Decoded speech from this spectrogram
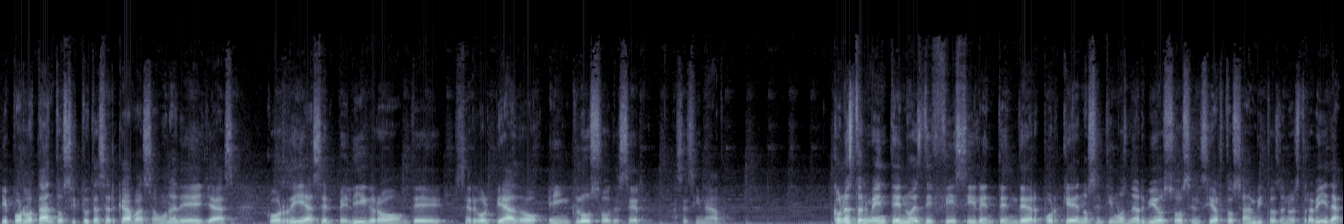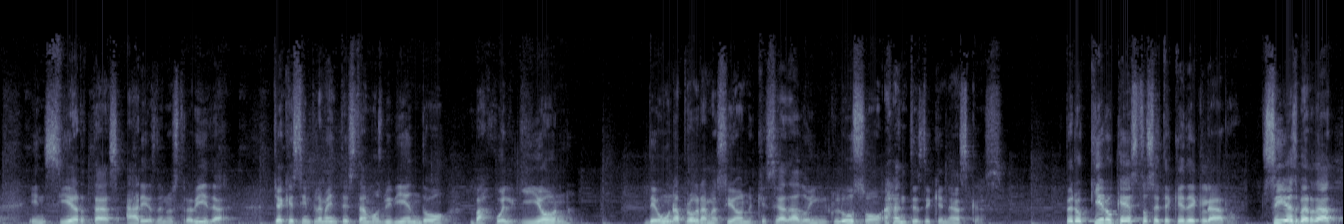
Y por lo tanto, si tú te acercabas a una de ellas, corrías el peligro de ser golpeado e incluso de ser asesinado. Con esto en mente, no es difícil entender por qué nos sentimos nerviosos en ciertos ámbitos de nuestra vida, en ciertas áreas de nuestra vida ya que simplemente estamos viviendo bajo el guion de una programación que se ha dado incluso antes de que nazcas. Pero quiero que esto se te quede claro. Sí, es verdad,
